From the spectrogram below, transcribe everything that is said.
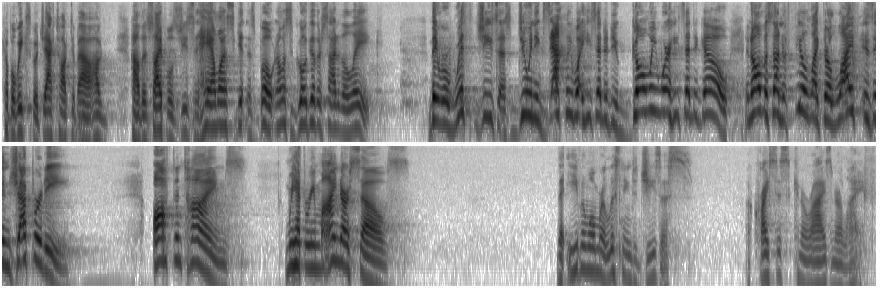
A couple weeks ago, Jack talked about how, how the disciples, Jesus said, Hey, I want us to get in this boat, and I want us to go to the other side of the lake. They were with Jesus, doing exactly what he said to do, going where he said to go. And all of a sudden, it feels like their life is in jeopardy. Oftentimes, we have to remind ourselves that even when we're listening to Jesus, a crisis can arise in our life.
